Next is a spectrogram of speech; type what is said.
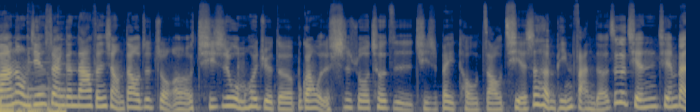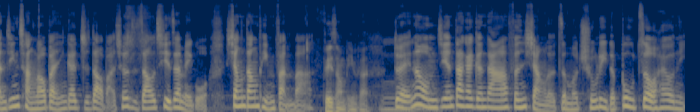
吧，那我们今天虽然跟大家分享到这种呃，其实我们会觉得不关我的事，说车子其实被偷遭窃是很频繁的。这个前前板金厂老板应该知道吧？车子遭窃在美国相当频繁吧？非常频繁。对，那我们今天大概跟大家分享了怎么处理的步骤，还有你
